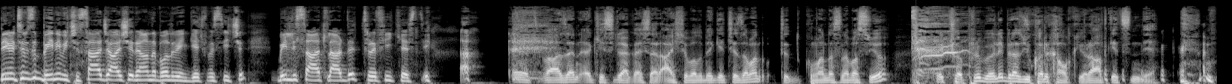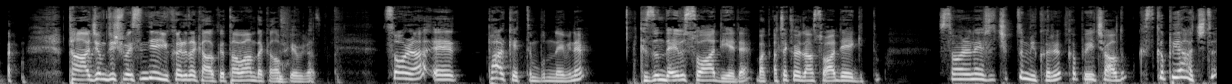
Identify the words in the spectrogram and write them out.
Devletimizin benim için sadece Ayşe Rehan'la Balıbey'in geçmesi için belli saatlerde trafiği kesti. Evet bazen kesiliyor arkadaşlar. Ayşe Balıbey geçeceği zaman kumandasına basıyor. ve köprü böyle biraz yukarı kalkıyor rahat geçsin diye. Tacım düşmesin diye yukarıda kalkıyor. Tavan da kalkıyor biraz. Sonra e, park ettim bunun evine. Kızın da evi Suadiye'de. Bak Ataköy'den Suadiye'ye gittim. Sonra neyse çıktım yukarı kapıyı çaldım. Kız kapıyı açtı.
